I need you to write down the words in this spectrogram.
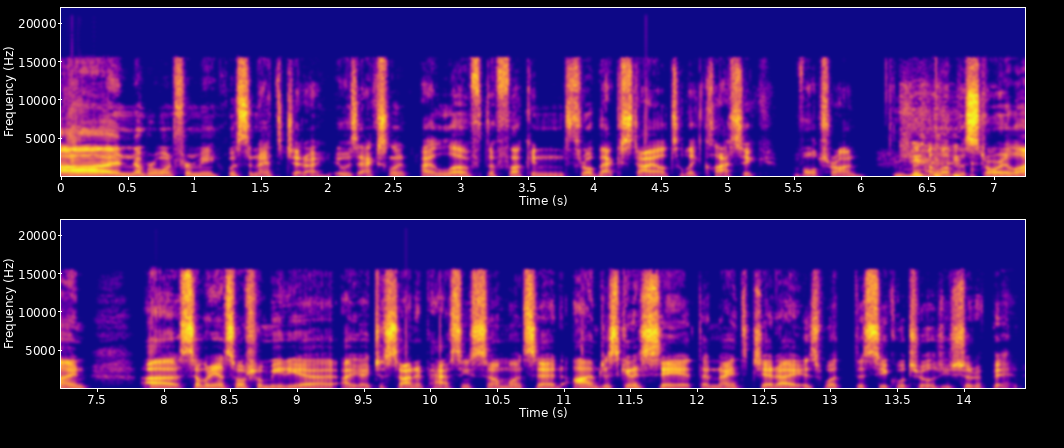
Uh, number one for me was The Ninth Jedi. It was excellent. I love the fucking throwback style to like classic Voltron. I love the storyline. Uh, somebody on social media, I, I just saw it in passing, someone said, I'm just going to say it. The Ninth Jedi is what the sequel trilogy should have been.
